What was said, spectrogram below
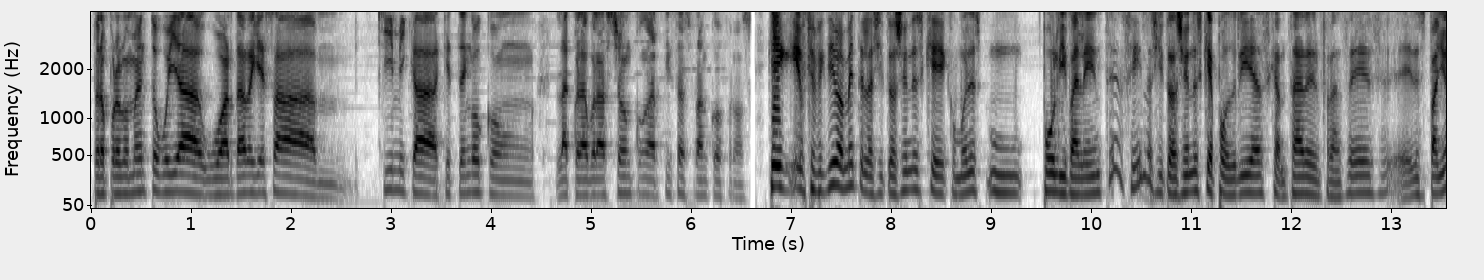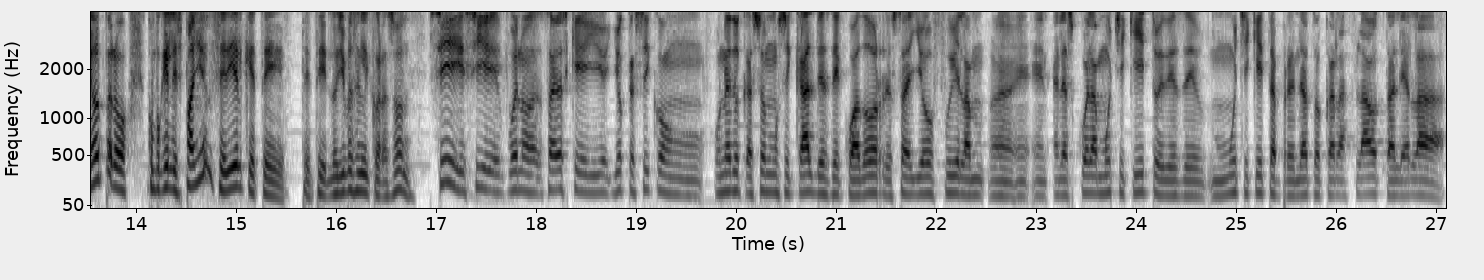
pero por el momento voy a guardar esa mm, química que tengo con la colaboración con artistas francófonos. Que, que efectivamente la situación es que como eres polivalente, ¿sí? La situación es que podrías cantar en francés, en español, pero como que el español sería el que te, te- te lo llevas en el corazón. Sí, sí, bueno, sabes que yo, yo crecí con una educación musical desde Ecuador, o sea, yo fui a la, eh, la escuela muy chiquito y desde muy chiquito aprendí a tocar la flauta, a leer la,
